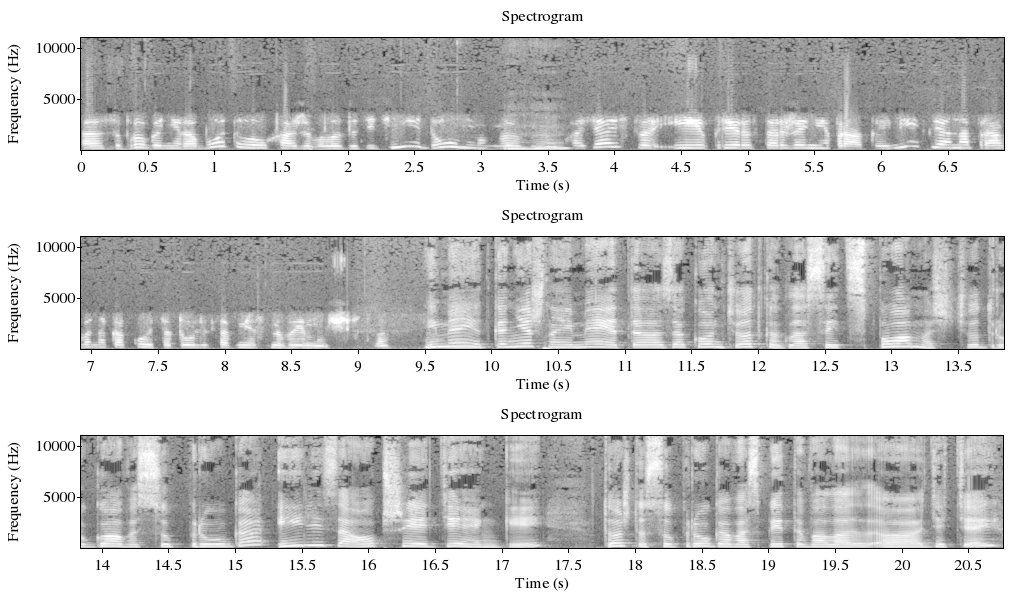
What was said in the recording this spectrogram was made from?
э, супруга не работала, ухаживала за детьми, дом, э, ну, хозяйство, и при расторжении брака имеет ли она право на какую-то долю совместного имущества? Имеет, конечно, имеет. э, Закон четко гласит с помощью другого супруга или за общие деньги. То, что супруга воспитывала э, детей,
